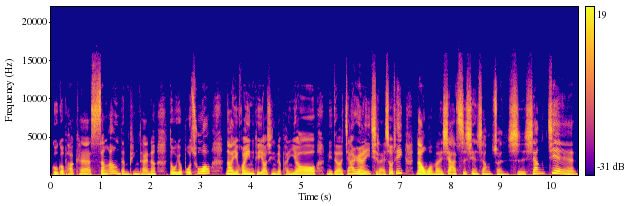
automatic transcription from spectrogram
Google Podcast、s o n 等平台呢都有播出哦。那也欢迎你可以邀请你的朋友、你的家人一起来收听。那我们下次线上准时相见。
